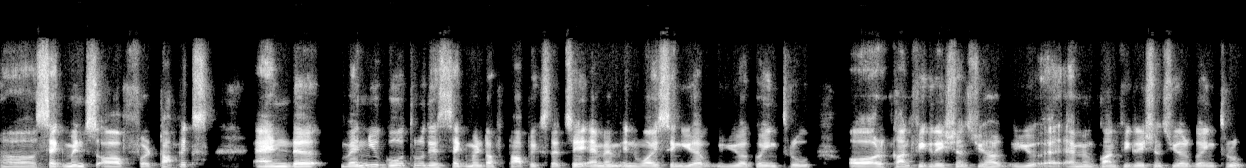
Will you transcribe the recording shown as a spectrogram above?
uh, segments of uh, topics. And uh, when you go through this segment of topics, let's say MM invoicing, you have you are going through, or configurations you have you uh, MM configurations you are going through.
